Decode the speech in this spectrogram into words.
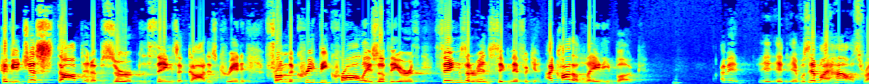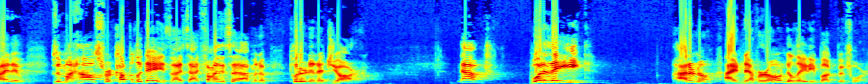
Have you just stopped and observed the things that God has created? From the creepy crawlies of the earth, things that are insignificant. I caught a ladybug. I mean, it, it, it was in my house, right? It was in my house for a couple of days. And I, I finally said, I'm going to put it in a jar. Now, what do they eat? I don't know. I never owned a ladybug before.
